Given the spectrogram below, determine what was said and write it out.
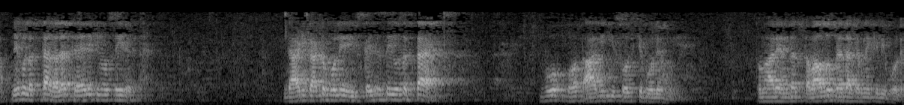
اپنے کو لگتا ہے غلط ہے لیکن وہ صحیح رہتا ہے۔ گاڑی کاٹو بولے، اس کیسے صحیح ہو سکتا ہے؟ وہ بہت آگے کی سوچ کے بولے ہوں گے۔ تمہارے اندر توازو پیدا کرنے کے لیے بولے۔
